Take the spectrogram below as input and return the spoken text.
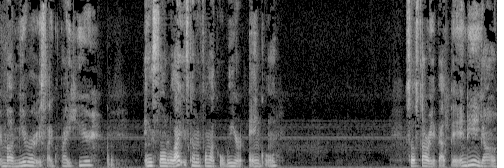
and my mirror is, like, right here. And so the light is coming from, like, a weird angle. So sorry about that. And then, y'all,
